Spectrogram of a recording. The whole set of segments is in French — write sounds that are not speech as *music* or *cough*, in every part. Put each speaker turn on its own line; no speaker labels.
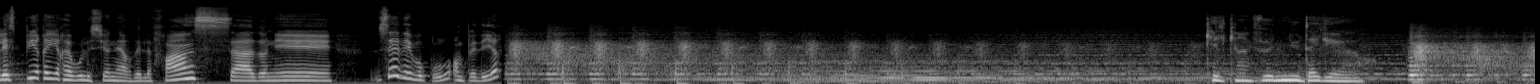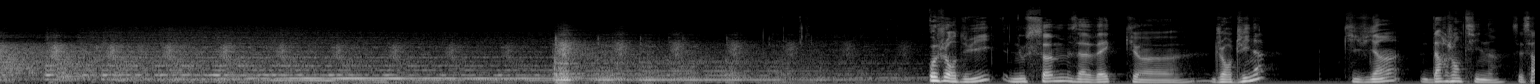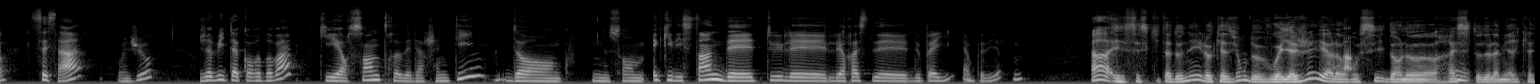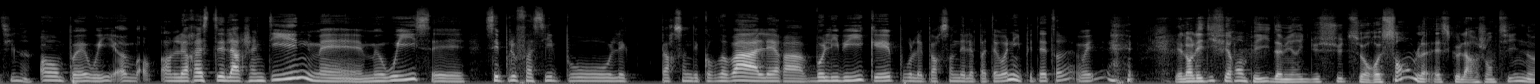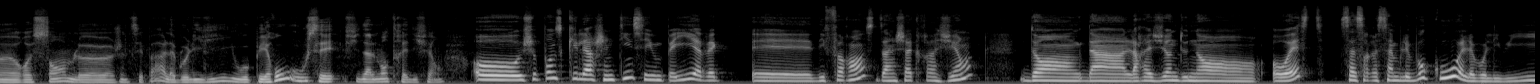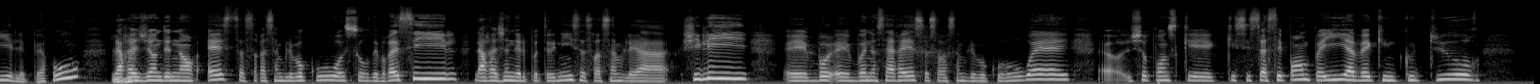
l'esprit révolutionnaire de la France, ça a donné, ça a aidé beaucoup, on peut dire.
Quelqu'un venu d'ailleurs.
Aujourd'hui, nous sommes avec euh, Georgina, qui vient d'Argentine, c'est ça?
C'est ça, bonjour. J'habite à Cordoba, qui est au centre de l'Argentine, donc nous sommes équidistants de tous les, les restes du pays, on peut dire.
Ah, et c'est ce qui t'a donné l'occasion de voyager alors
Ah.
aussi dans le reste de l'Amérique latine?
On peut, oui. Euh, Le reste de l'Argentine, mais, mais oui, c'est plus facile pour les personnes de Cordoba à Bolivie que pour les personnes de la Patagonie, peut-être, hein, oui.
Et alors les différents pays d'Amérique du Sud se ressemblent? Est-ce que l'Argentine euh, ressemble, euh, je ne sais pas, à la Bolivie ou au Pérou Ou c'est finalement très différent?
Oh, je pense que l'Argentine, c'est un pays avec euh, différences dans chaque région. Donc, dans la région du nord-ouest, ça se ressemble beaucoup à la Bolivie le Pérou. La
Mhm.
région du nord-est, ça se ressemble beaucoup au sud du Brésil. La région de la Patagonie, ça se ressemble à Chili. Et, Bo- et Buenos Aires, ça se ressemble beaucoup au Uruguay. Euh, je pense que, que c'est ça, c'est pas un pays avec une culture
